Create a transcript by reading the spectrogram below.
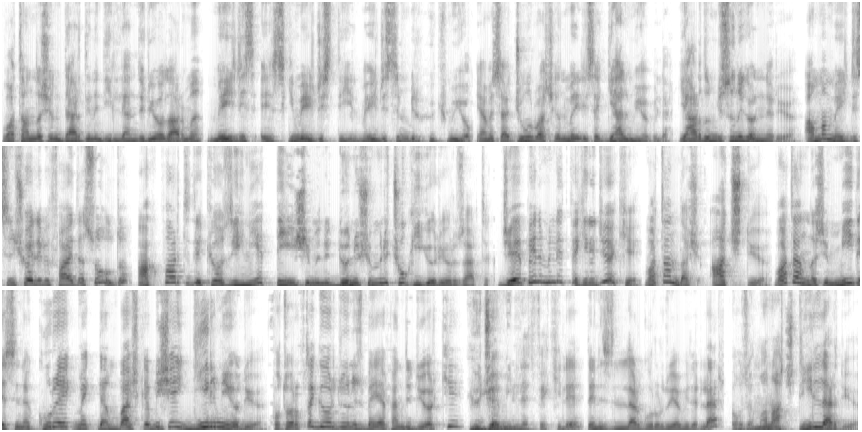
vatandaşın derdini dillendiriyorlar mı? Meclis eski meclis değil. Meclisin bir hükmü yok. Yani mesela Cumhurbaşkanı meclise gelmiyor bile. Yardımcısını gönderiyor. Ama meclisin şöyle bir faydası oldu. AK Parti'deki o zihniyet değişimini, dönüşümünü çok iyi görüyoruz artık. CHP'li milletvekili diyor ki vatandaş aç diyor. Vatandaşın midesine kuru ekmekten başka bir şey girmiyor diyor. Fotoğrafta gördüğünüz beyefendi diyor ki yüce milletvekili. Denizliler gurur duyabilirler. O zaman aç değiller diyor.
